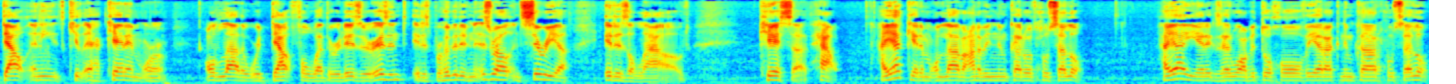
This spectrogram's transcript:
doubt any kileh kerem or Allah that we're doubtful whether it is or isn't, it is prohibited in Israel. In Syria, it is allowed. Kesad, how? היה כרם עולה וענבים נמכרות חוסלו. היה ירק זרוע בתוכו וירק נמכר חוסלו.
